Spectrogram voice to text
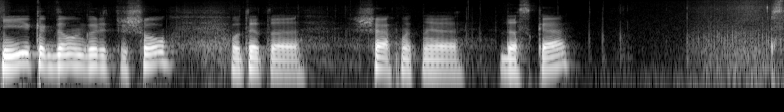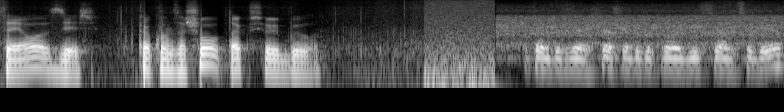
И когда он, говорит, пришел, вот эта шахматная доска стояла здесь. Как он зашел, так все и было. Итак, друзья, сейчас я буду проводить сеанс ИДФ.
